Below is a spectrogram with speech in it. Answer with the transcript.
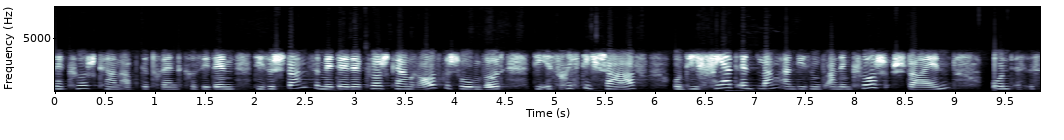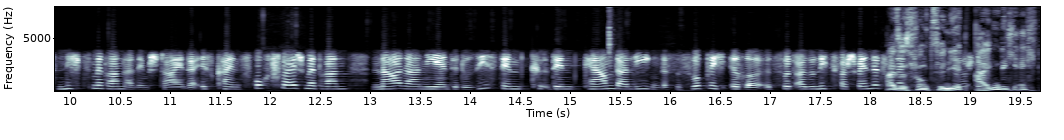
der Kirschkern abgetrennt, Chrissy. Denn diese Stanze, mit der der Kirschkern rausgeschoben wird, die ist richtig scharf und die fährt entlang an diesem, an dem Kirschstein und es ist nichts mehr dran an dem Stein. Da ist kein Fruchtfleisch mehr dran, nada, niente. Du siehst den, den Kern da liegen. Das ist wirklich irre. Es wird also nichts verschwendet. Also es funktioniert Kirsche. eigentlich echt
